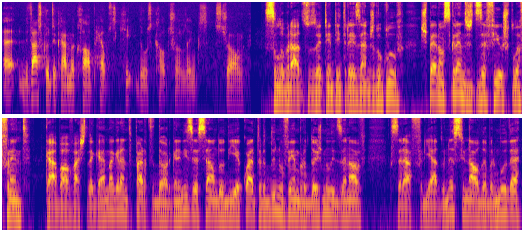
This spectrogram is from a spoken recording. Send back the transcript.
uh, the Vasco da Gama Club helps to keep those cultural links strong. Celebrados os 83 anos do clube, esperam-se grandes desafios pela frente. Cabe ao Vasco da Gama grande parte da organização do dia 4 de novembro de 2019, que será feriado nacional da Bermuda,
